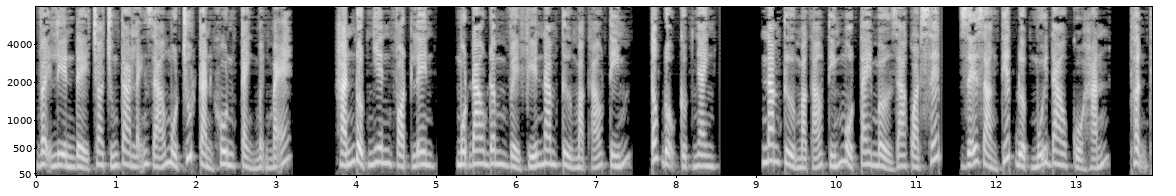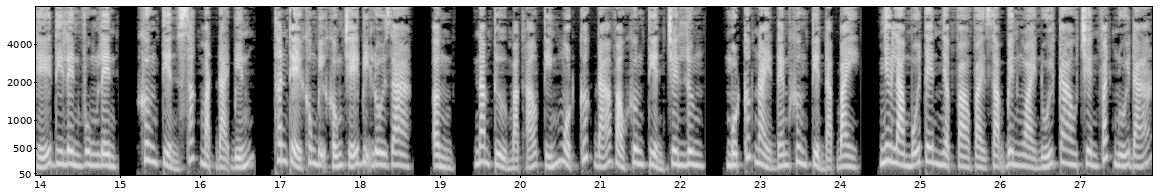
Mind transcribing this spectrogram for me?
vậy liền để cho chúng ta lãnh giáo một chút càn khôn cảnh mạnh mẽ. Hắn đột nhiên vọt lên, một đao đâm về phía nam tử mặc áo tím, tốc độ cực nhanh. Nam tử mặc áo tím một tay mở ra quạt xếp, dễ dàng tiếp được mũi đao của hắn, thuận thế đi lên vung lên. Khương Tiền sắc mặt đại biến, thân thể không bị khống chế bị lôi ra. ầm, nam tử mặc áo tím một cước đá vào Khương Tiền trên lưng, một cước này đem Khương Tiền đạp bay, như là mũi tên nhập vào vài dặm bên ngoài núi cao trên vách núi đá,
